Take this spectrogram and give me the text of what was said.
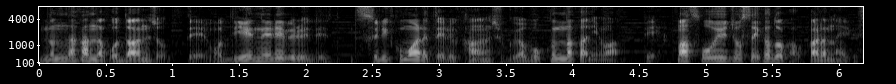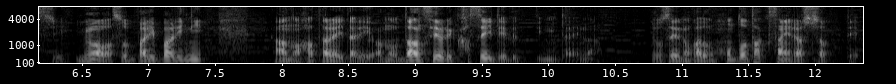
なんだかんだこう男女って、もう DNA レベルで刷り込まれてる感触が僕の中にはあって、まあそういう女性かどうかわからないですし、今はそうバリバリにあの働いたり、あの男性より稼いでるってみたいな女性の方も本当たくさんいらっしゃって、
